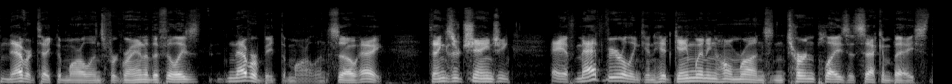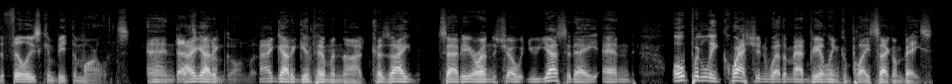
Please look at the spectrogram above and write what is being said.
never take the Marlins for granted. The Phillies never beat the Marlins. So, hey, things are changing. Hey, if Matt Vierling can hit game winning home runs and turn plays at second base, the Phillies can beat the Marlins. And That's I gotta, I got to give him a nod because I sat here on the show with you yesterday and – openly questioned whether Matt Vierling can play second base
